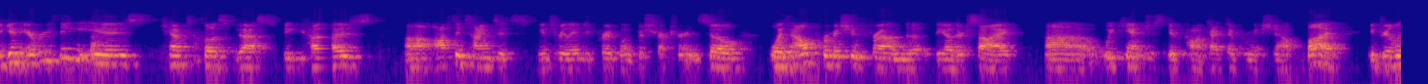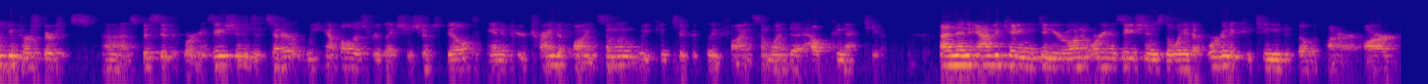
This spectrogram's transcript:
Again, everything is kept close to us because uh, oftentimes it's it's related to critical infrastructure. And so without permission from the, the other side, uh, we can't just give contact information out. But if you're looking for uh, specific organizations, et cetera, we have all those relationships built. And if you're trying to find someone, we can typically find someone to help connect you. And then advocating within your own organization is the way that we're going to continue to build upon our, our,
